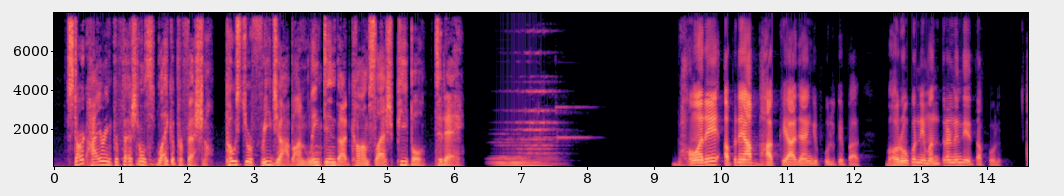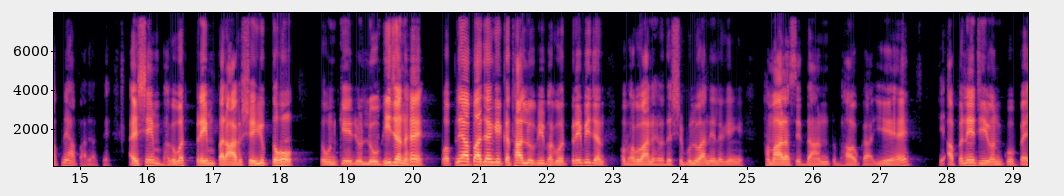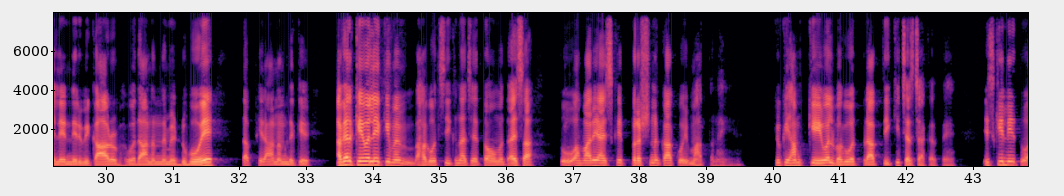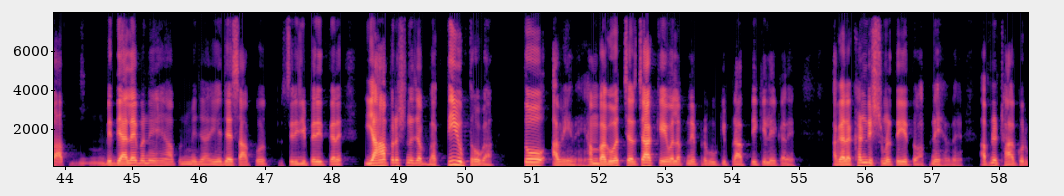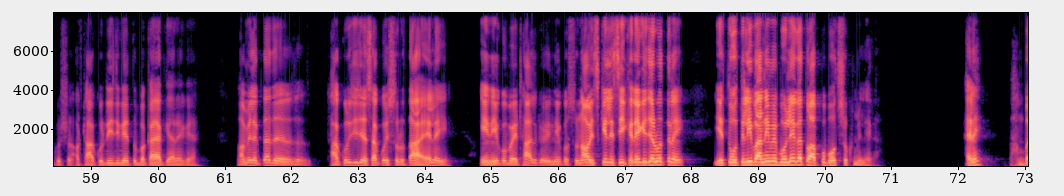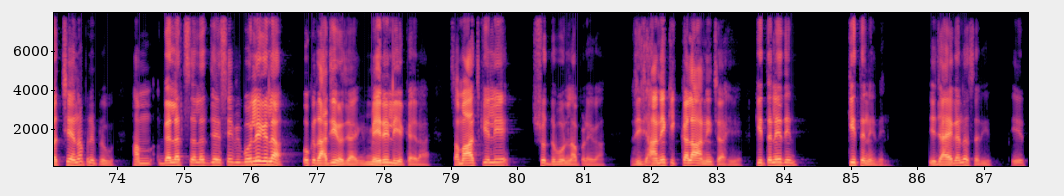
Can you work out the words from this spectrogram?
Start hiring professionals like a professional. Post your free job on linkedin.com/people today. भंवरे अपने आप भाग के आ जाएँगे फूल के पास भौरों को निमंत्रण नहीं देता फूल अपने आप आ जाते हैं ऐसे भगवत प्रेम पराग से युक्त हो तो उनके जो लोभी जन है, वो अपने आप आ जाएँगे कथा लोभी भगवत प्रेमी जन, और भगवान हृदय से बुलवाने लगेंगे हमारा सिद्धांत भाव का ये है कि अपने जीवन को पहले निर्विकार और भगवदानंद में डुबोए, तब फिर आनंद के। अगर केवल एक कि मैं भागवत सीखना चाहता हूँ, मत ऐसा तो हमारे यहाँ इसके प्रश्न का कोई महत्व नहीं है, क्योंकि हम केवल भगवत प्राप्ति की चर्चा करते हैं। इसके लिए तो आप विद्यालय बने हैं, आप उनमें जाइए, जैसा आपको श्री जी प्रेरित करें। यहाँ प्रश्न जब भक्ति युक्त होगा तो अभी नहीं। हम भगवत चर्चा केवल अपने प्रभु की प्राप्ति के लिए करें। अगर अखंड स्मृति तो अपने हृदय। अपने ठाकुर को सुना, और ठाकुर जी गए तो बकाया क्या रह गया? हमें लगता है ठाकुर जी जैसा कोई श्रोता है नहीं, इन्हीं को बैठा के, इन्हीं को सुनाओ, इसके लिए सीखने की ज़रूरत नहीं। ये तोतली बानी में बोलेगा तो आपको बहुत सुख मिलेगा। है नहीं? हम बच्चे हैं ना अपने प्रभु, हम गलत सलत जैसे भी बोलेंगे ना, वो राज़ी हो जाएँगे। मेरे लिए कह रहा है, समाज के लिए शुद्ध बोलना पड़ेगा। रिझाने की कला आनी चाहिए। कितने दिन? कितने दिन? ये जाएगा ना शरीर। फिर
